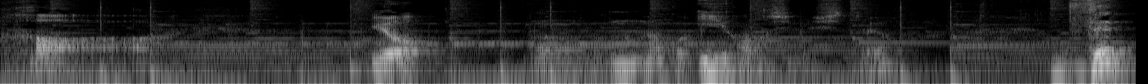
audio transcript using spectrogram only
はあ。いや、うん、なんかいい話でしたよ。絶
